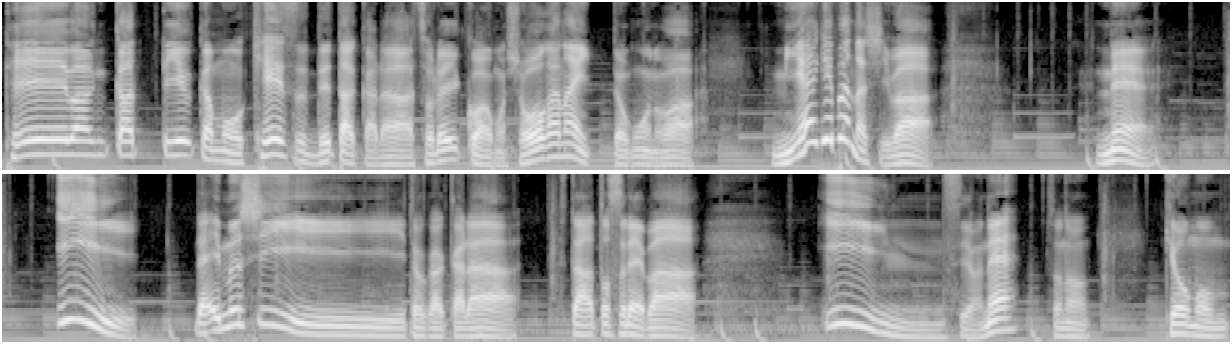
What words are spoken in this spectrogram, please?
定番化っていうかもうケース出たからそれ以降はもうしょうがないって思うのは土産話はねえ。いい。だ MC とかからスタートすればいいんすよね。その今日も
